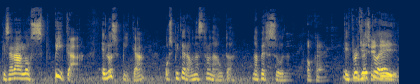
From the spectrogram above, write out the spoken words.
che sarà lo Spica. E lo Spica ospiterà un astronauta, una persona. Ok. Il progetto è. di-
